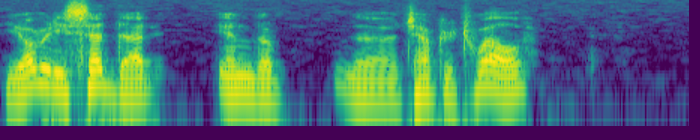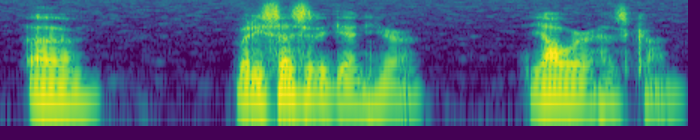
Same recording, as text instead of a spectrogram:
he already said that in the, the chapter 12, uh, but he says it again here. The hour has come.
